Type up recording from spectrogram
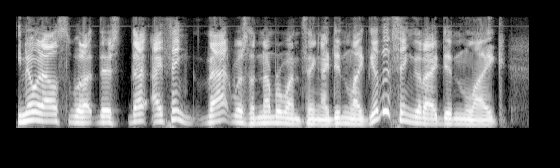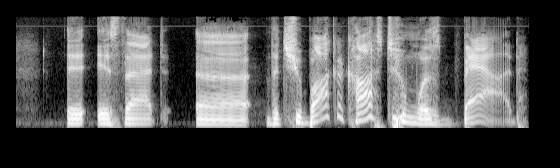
you know what else? What I- there's that I think that was the number one thing I didn't like. The other thing that I didn't like i- is that uh, the Chewbacca costume was bad.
